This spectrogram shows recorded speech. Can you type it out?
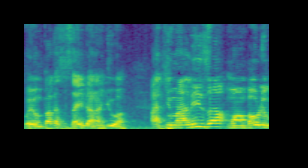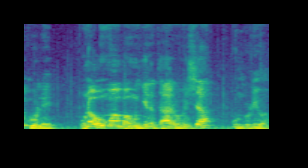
Kwa hiyo mpaka sasa hivi anajua akimaliza mwamba ule kule, kuna huu mwamba mwingine tayari umeshagunduliwa.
